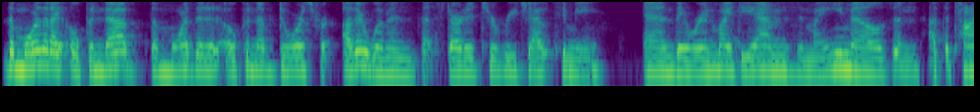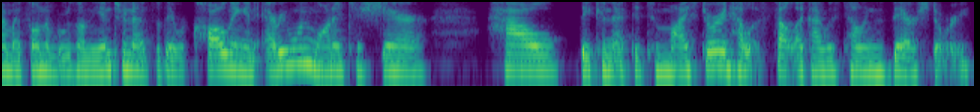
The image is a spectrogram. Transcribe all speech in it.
the more that I opened up, the more that it opened up doors for other women that started to reach out to me. And they were in my DMs and my emails. And at the time, my phone number was on the internet. So they were calling, and everyone wanted to share how they connected to my story and how it felt like I was telling their story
